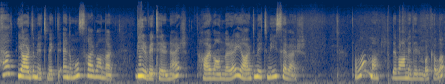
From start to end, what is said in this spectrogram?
Help yardım etmekti. Animals hayvanlar. Bir veteriner hayvanlara yardım etmeyi sever. Tamam mı? Devam edelim bakalım.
